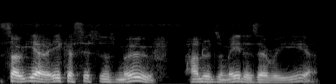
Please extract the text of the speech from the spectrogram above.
So yeah, ecosystems move hundreds of meters every year.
